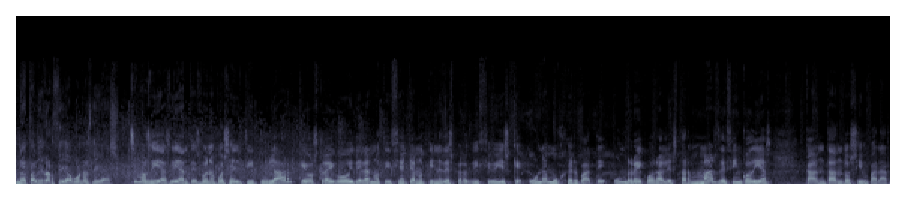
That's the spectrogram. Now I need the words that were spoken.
Natalie García, buenos días. Muchísimos días, liantes. Bueno, pues el titular que os traigo hoy de la noticia ya no tiene desperdicio y es que una mujer bate un récord al estar más de cinco días cantando sin parar.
